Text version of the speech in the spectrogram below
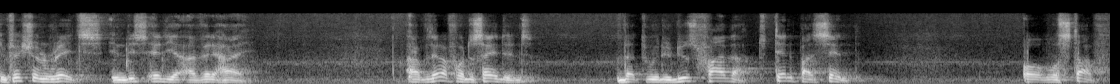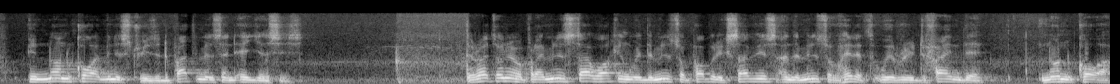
infection rates in this area are very high. I have therefore decided that we reduce further to 10% of staff in non-core ministries, departments and agencies. The Right Honorable Prime Minister, working with the Minister of Public Service and the Minister of Health, will redefine the non-core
